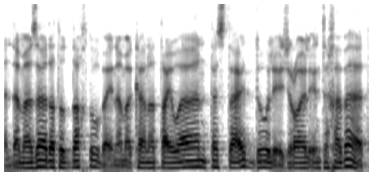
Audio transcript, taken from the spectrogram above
عندما زادت الضغط بينما كانت تايوان تستعد لإجراء الانتخابات.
